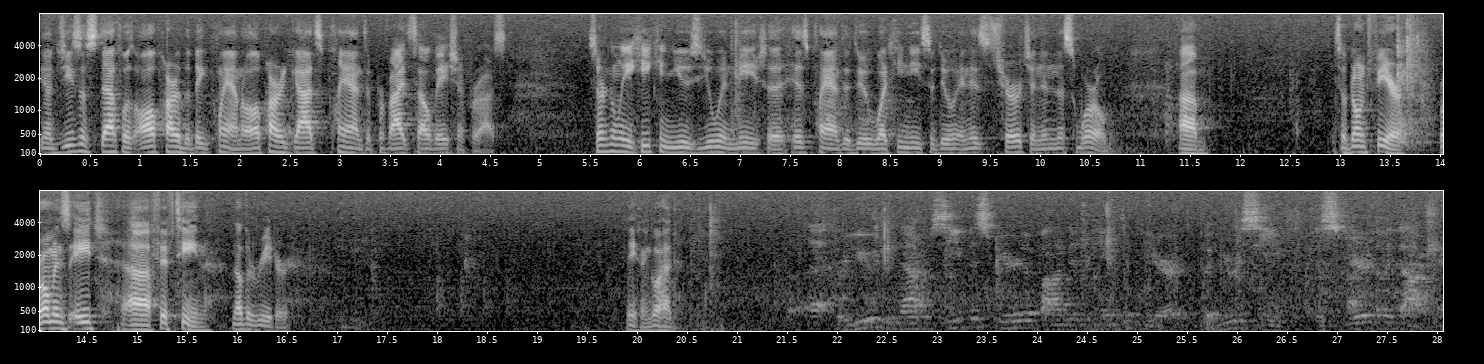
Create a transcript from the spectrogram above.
You know, Jesus' death was all part of the big plan, all part of God's plan to provide salvation for us. Certainly, he can use you and me to his plan to do what he needs to do in his church and in this world. Um, so don't fear. Romans 8 uh, 15, another reader. Nathan, go ahead. For you did not receive the spirit of bondage again to fear, but you received the spirit of adoption,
